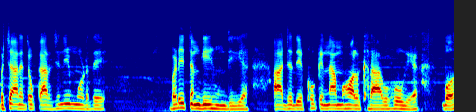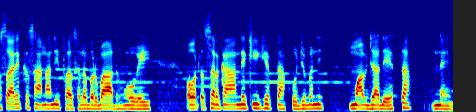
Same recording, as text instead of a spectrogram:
ਵਿਚਾਰੇ ਤੋਂ ਕਰਜ਼ ਨਹੀਂ ਮੁੜਦੇ। ਬੜੀ ਤੰਗੀ ਹੁੰਦੀ ਹੈ। ਅੱਜ ਦੇਖੋ ਕਿੰਨਾ ਮਾਹੌਲ ਖਰਾਬ ਹੋ ਗਿਆ। ਬਹੁਤ ਸਾਰੇ ਕਿਸਾਨਾਂ ਦੀ ਫਸਲ ਬਰਬਾਦ ਹੋ ਗਈ। ਔਰ ਸਰਕਾਰ ਨੇ ਕੀ ਕੀਤਾ? ਕੁਝ ਵੀ ਨਹੀਂ। ਮੁਆਵਜ਼ਾ ਦੇ ਨਹੀਂ।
